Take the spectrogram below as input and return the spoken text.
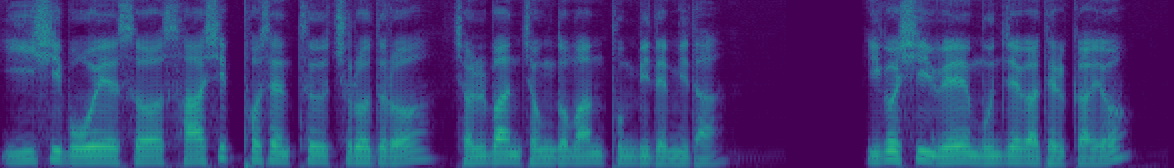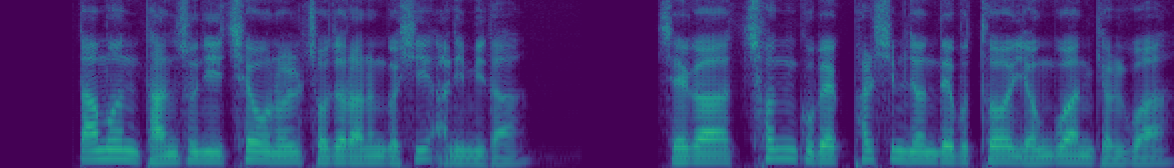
25에서 40% 줄어들어 절반 정도만 분비됩니다. 이것이 왜 문제가 될까요? 땀은 단순히 체온을 조절하는 것이 아닙니다. 제가 1980년대부터 연구한 결과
